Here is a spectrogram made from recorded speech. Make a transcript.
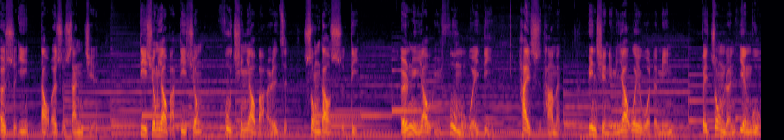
二十一到二十三节。弟兄要把弟兄，父亲要把儿子送到死地，儿女要与父母为敌，害死他们，并且你们要为我的名被众人厌恶，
